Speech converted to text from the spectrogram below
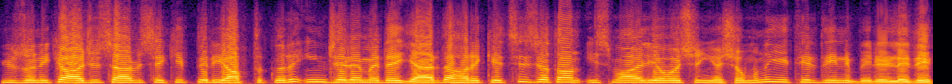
112 acil servis ekipleri yaptıkları incelemede yerde hareketsiz yatan İsmail Yavaş'ın yaşamını yitirdiğini belirledi.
